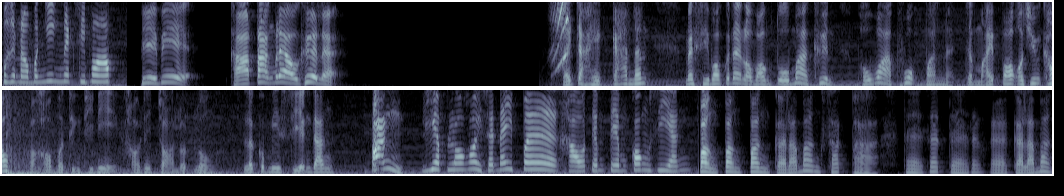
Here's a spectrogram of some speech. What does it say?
ปืนออกมายิงแม็กซิมอฟ พี่พี่ขาตั้งไม่ได้เอาขึ้นน่ะหลังจากเหตุการณ์นั้น แม็กซิมอฟก็ได้ระวังตัวมากขึ้น เพราะว่าพวกมันน่ะจะหมายปองเอาชีวิตเขาพอเขามาถึงที่นี่เขาได้จอดรถลง แล้วก็มีเสียงดัง ปัง เรียบร้อยสไนเปอร์เขาเต็มเต็มๆกล้องเสียง ปังปังปังกะละมังซักผ้าแต่แต่แต่แต่แต่กะละมัง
